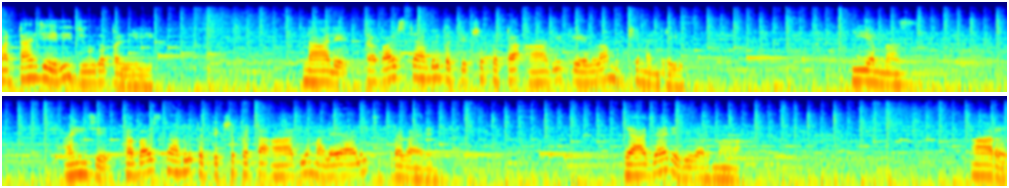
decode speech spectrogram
മട്ടാഞ്ചേരി ജൂതപ്പള്ളി. നാല് തപാൽ സ്റ്റാമ്പിൽ പ്രത്യക്ഷപ്പെട്ട ആദ്യ കേരള മുഖ്യമന്ത്രി. E M S. അഞ്ച് തപാൽ സ്റ്റാമ്പിൽ പ്രത്യക്ഷപ്പെട്ട ആദ്യ മലയാളി ചിത്രകാരൻ. രാജ രവിവർമ്മ. ആറ്.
